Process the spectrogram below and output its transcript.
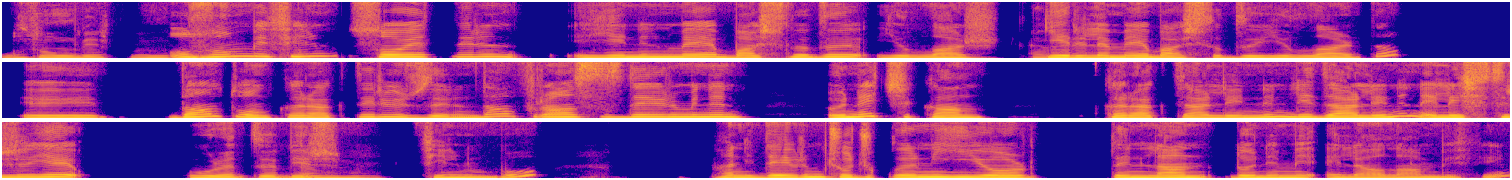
Uzun bir film. uzun bir film. Sovyetlerin yenilmeye başladığı yıllar, Evet. gerilemeye başladığı yıllarda e, Danton karakteri üzerinden Fransız devriminin öne çıkan karakterlerinin, liderlerinin eleştiriye uğradığı bir Hı hı. film bu. Hani devrim çocuklarını yiyor denilen dönemi ele alan bir film.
